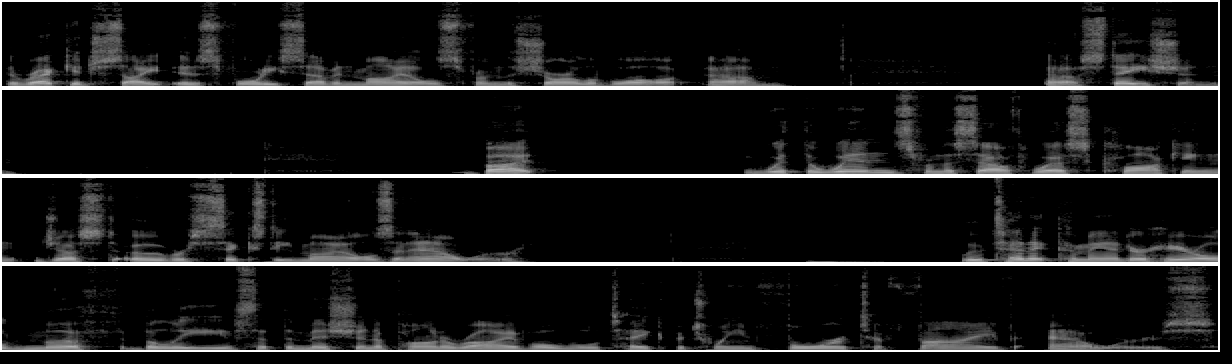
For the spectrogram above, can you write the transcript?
The wreckage site is 47 miles from the Charlevoix um, uh, station. But with the winds from the southwest clocking just over 60 miles an hour, Lieutenant Commander Harold Muth believes that the mission upon arrival will take between four to five hours.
